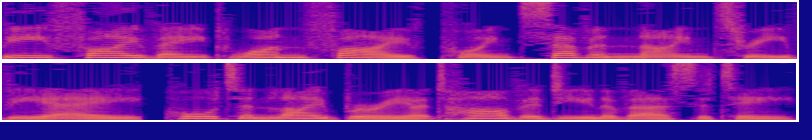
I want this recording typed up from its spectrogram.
B5815.793 VA, Houghton Library at Harvard University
